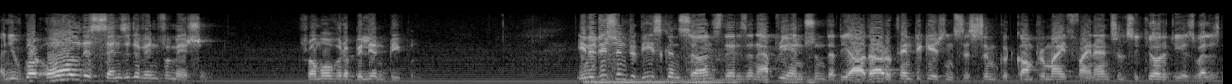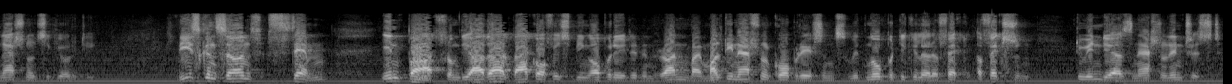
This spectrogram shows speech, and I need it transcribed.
and you've got all this sensitive information from over a billion people. In addition to these concerns, there is an apprehension that the Aadhaar authentication system could compromise financial security as well as national security. These concerns stem in part from the Aadhaar back office being operated and run by multinational corporations with no particular affection to India's national interest.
